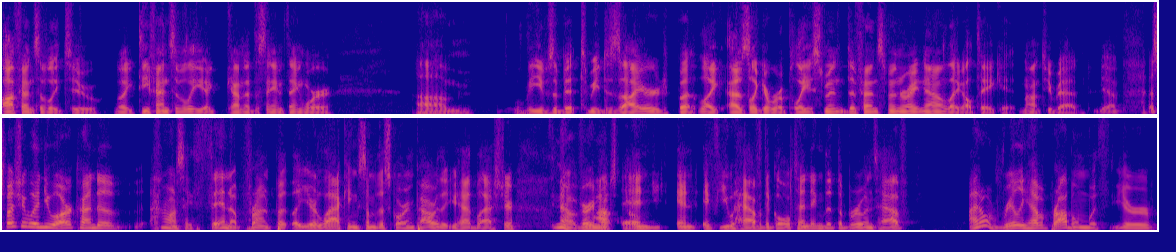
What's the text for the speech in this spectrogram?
offensively too. Like defensively, kind of the same thing where um leaves a bit to be desired, but like as like a replacement defenseman right now, like I'll take it. Not too bad. Yeah, especially when you are kind of I don't want to say thin up front, but like you're lacking some of the scoring power that you had last year. No, very much Uh, so. and and if you have the goaltending that the Bruins have, I don't really have a problem with your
